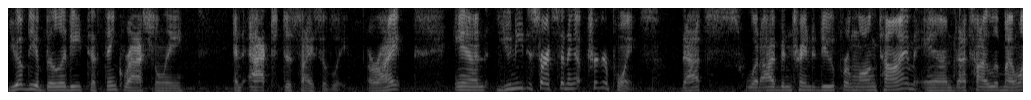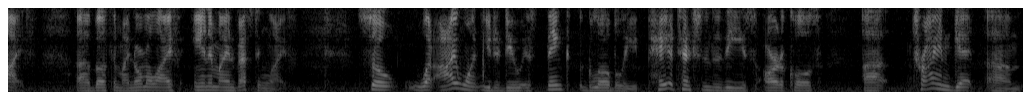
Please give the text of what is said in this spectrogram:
you have the ability to think rationally and act decisively, all right? And you need to start setting up trigger points. That's what I've been trained to do for a long time, and that's how I live my life, uh, both in my normal life and in my investing life. So, what I want you to do is think globally, pay attention to these articles, uh, try and get um,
